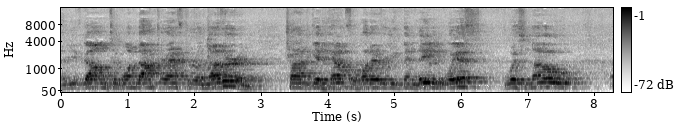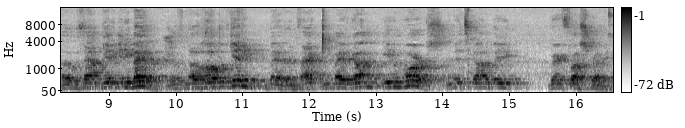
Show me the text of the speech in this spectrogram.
Uh, you've gone to one doctor after another and tried to get help for whatever you've been dealing with, with no, uh, without getting any better, with no hope of getting better. In fact, you may have gotten even worse, and it's got to be very frustrating.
